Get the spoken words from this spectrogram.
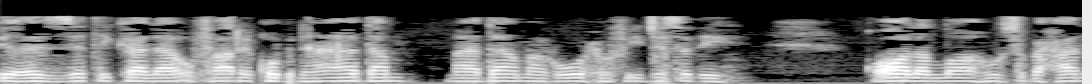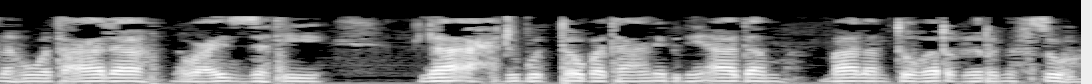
بعزتك لا أفارق ابن آدم ما دام الروح في جسده. قال الله سبحانه وتعالى وعزتي لا أحجب التوبة عن ابن آدم ما لم تغرغر نفسه.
